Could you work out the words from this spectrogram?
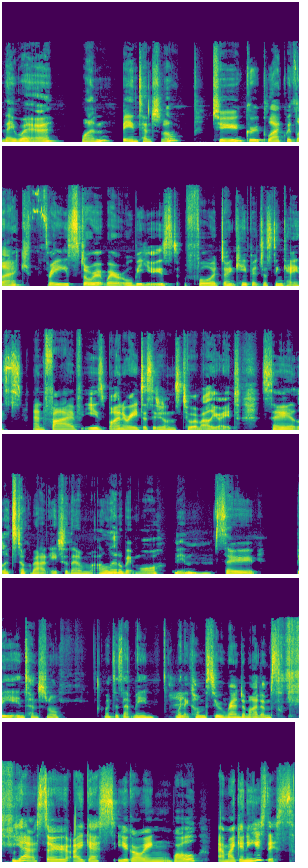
they were one, be intentional, two, group like with like, three, store it where it will be used, four, don't keep it just in case, and five, use binary decisions to evaluate. So let's talk about each of them a little bit more, Bin. Mm-hmm. So be intentional. What does that mean when it comes to random items? Yeah. So I guess you're going, well, am I going to use this?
